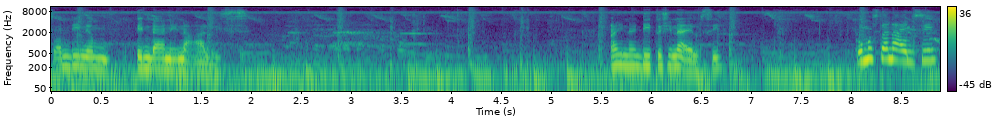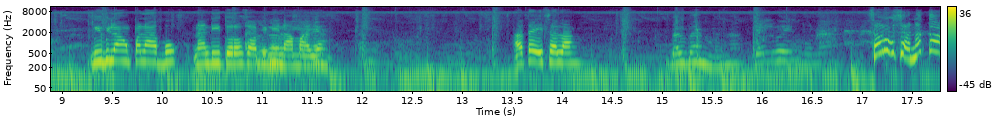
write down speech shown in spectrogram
Saan din ang tindahan ni naalis? Ay, nandito si na Elsie. Kumusta na Elsie? Bibili akong palabok. Nandito raw sabi ni Namaya. Ate, isa lang. Dalbayan mo na. Dalbayan mo na. Saro sana ta.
